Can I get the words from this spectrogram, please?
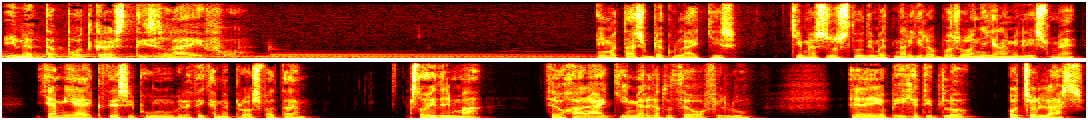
Είναι τα podcast της LIFO. Είμαι ο Τάσος Μπρεκουλάκης και είμαστε στο στούντιο με την Αργυρό Μποζόνια για να μιλήσουμε για μια έκθεση που βρεθήκαμε πρόσφατα στο Ίδρυμα Θεοχαράκη, με έργα του Θεόφιλου, ε, η οποία είχε τίτλο «Ο Τσολάς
